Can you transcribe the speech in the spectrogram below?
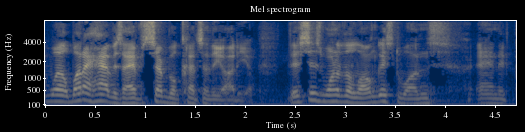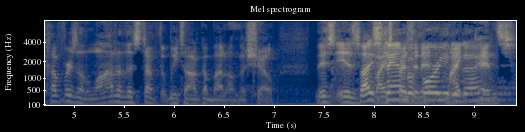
well, what I have is I have several cuts of the audio. This is one of the longest ones, and it covers a lot of the stuff that we talk about on the show. This is I Vice stand President before you Mike today, Pence.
